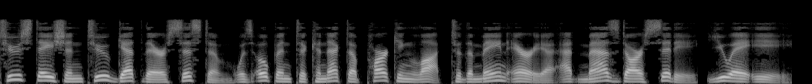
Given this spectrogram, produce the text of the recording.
two-station two-get-there system was opened to connect a parking lot to the main area at Masdar City, UAE.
